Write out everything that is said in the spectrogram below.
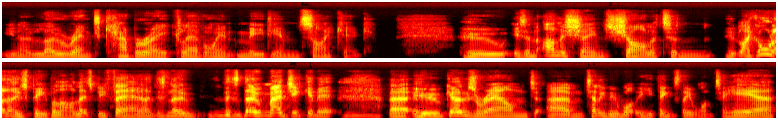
you know, low rent cabaret clairvoyant medium psychic who is an unashamed charlatan who like all of those people are let's be fair there's no there's no magic in it uh, who goes around um, telling people what he thinks they want to hear.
